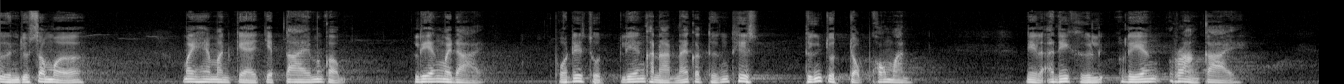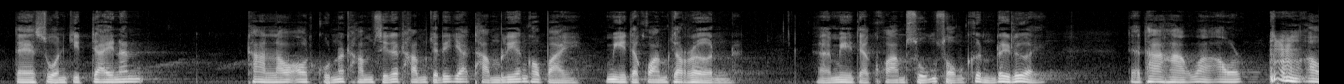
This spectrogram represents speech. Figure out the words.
อื่นอยู่เสมอ ไม่ให้มันแก่เจ็บตายมันก็เลี้ยงไม่ได้ ผลที่สุดเลี้ยงขนาดไหนก็ถึงที่ถึงจุดจบของมัน นี่แหละอันนี้คือเลี้ยงร่างกาย แต่ส่วนจิตใจนั้น ถ้าเราเอาคุณธรรมศีลธรรมจริยธรรมเลี้ยงเข้าไป มีแต่ความเจริญ มีแต่ความสูงส่งขึ้นเรื่อยๆ แต่ถ้าหากว่าเอาเอา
